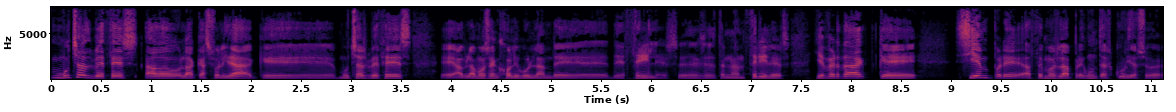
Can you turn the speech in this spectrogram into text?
muchas veces ha dado la casualidad que muchas veces eh, hablamos en Hollywoodland de, de thrillers, eh, se estrenan thrillers, y es verdad que siempre hacemos la pregunta, es curioso, ¿eh?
